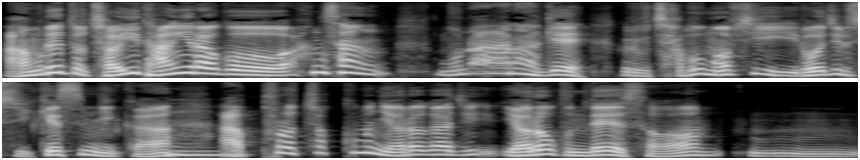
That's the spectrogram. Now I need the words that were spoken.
아무래도 저희 당이라고 항상 무난하게 그리고 잡음 없이 이루어질 수 있겠습니까? 음. 앞으로 조금은 여러 가지 여러 군데에서 음,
